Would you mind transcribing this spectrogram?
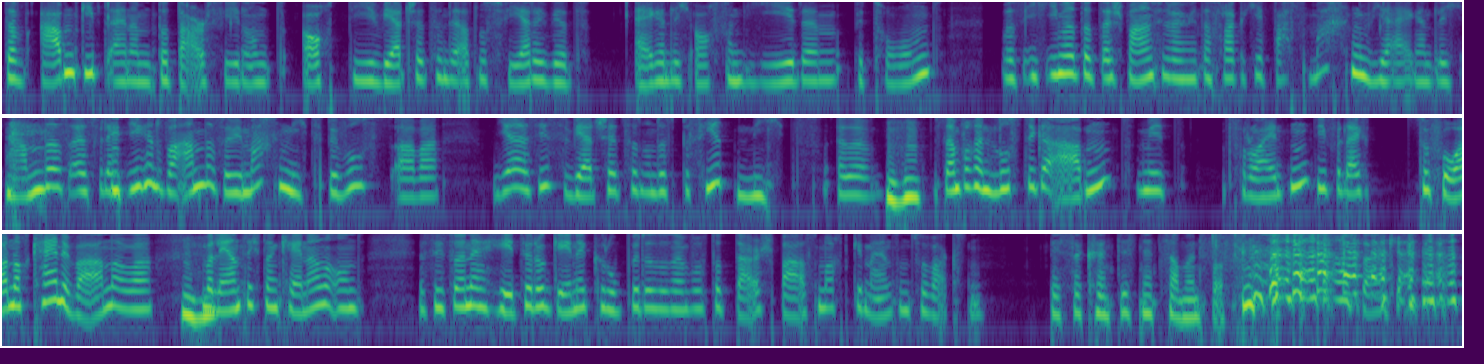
der Abend gibt einem total viel und auch die wertschätzende Atmosphäre wird eigentlich auch von jedem betont. Was ich immer total spannend finde, weil ich mich dann frage, okay, was machen wir eigentlich anders als vielleicht irgendwo anders, weil wir machen nichts bewusst, aber ja, es ist wertschätzend und es passiert nichts. Also mhm. es ist einfach ein lustiger Abend mit Freunden, die vielleicht zuvor noch keine waren, aber mhm. man lernt sich dann kennen und es ist so eine heterogene Gruppe, dass es einfach total Spaß macht, gemeinsam zu wachsen. Besser könnte es nicht zusammenfassen. Danke.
